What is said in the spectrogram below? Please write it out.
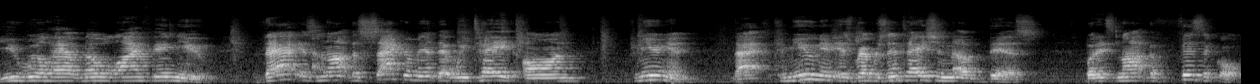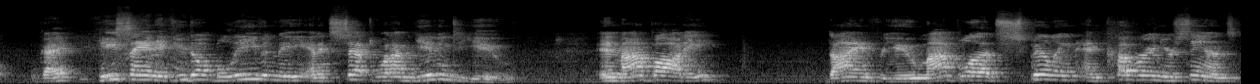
you will have no life in you. That is not the sacrament that we take on communion. That communion is representation of this, but it's not the physical. Okay? He's saying if you don't believe in me and accept what I'm giving to you in my body, dying for you, my blood spilling and covering your sins,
